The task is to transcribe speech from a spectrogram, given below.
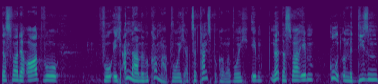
das war der Ort, wo, wo ich Annahme bekommen habe, wo ich Akzeptanz bekommen habe, wo ich eben, ne, das war eben gut. Und mit diesem,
